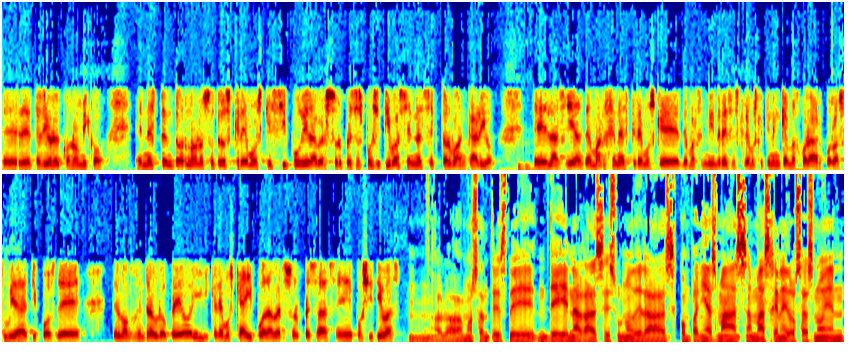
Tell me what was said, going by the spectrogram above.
eh, de deterioro económico. En este entorno nosotros creemos que sí pudiera haber sorpresas positivas en el sector bancario. Eh, las guías de márgenes creemos que de margen de intereses creemos que tienen que mejorar por la subida de tipos de, del Banco Central Europeo y creemos que ahí puede haber sorpresas eh, positivas. Mm, Hablábamos antes de, de Nagas, es una de las compañías más, más generosas ¿no? en,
